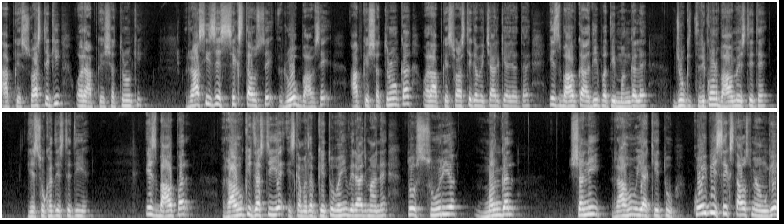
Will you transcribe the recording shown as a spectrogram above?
आपके स्वास्थ्य की और आपके शत्रुओं की। राशि से सिक्स हाउस से, रोग भाव से आपके शत्रुओं का और आपके स्वास्थ्य का विचार किया जाता है। इस भाव का अधिपति मंगल है, जो कि त्रिकोण भाव में स्थित है। ये सुखद स्थिति है। इस भाव पर राहु की दृष्टि है, इसका मतलब केतु वहीं विराजमान है। तो सूर्य, मंगल शनि, राहु या केतु कोई भी सिक्स हाउस में होंगे,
